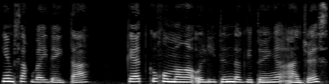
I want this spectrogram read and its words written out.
Ngimsakbay dayta, ket kukumanga ulitin dagito nga address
